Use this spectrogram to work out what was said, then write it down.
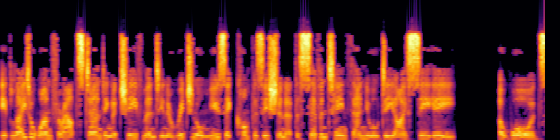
It later won for Outstanding Achievement in Original Music Composition at the 17th Annual DICE Awards,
